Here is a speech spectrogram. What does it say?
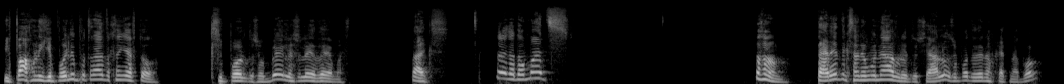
Υπάρχουν και πολλοί που τράβηξαν γι' αυτό. Εξυπόλυτος ο Μπέιλι, σου λέει εδώ είμαστε. Εντάξει. Τώρα για το μάτς. Τα ratings θα ανεβούν αύριο τους ή άλλω, οπότε δεν έχω κάτι να πω.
